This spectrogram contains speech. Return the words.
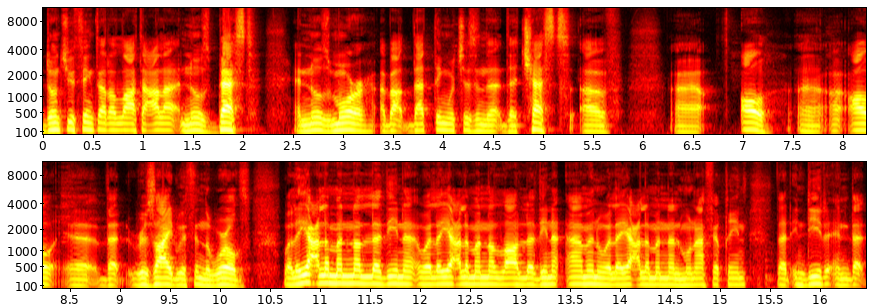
Don't you think that Allah Ta'ala knows best and knows more about that thing which is in the, the chests of uh, all uh, all uh, that reside within the world وليعلمن الذين وليعلمن الله الذين آمنوا وليعلمن المنافقين that indeed and that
